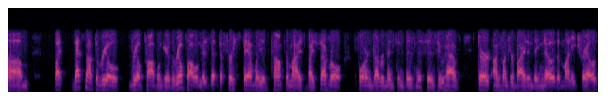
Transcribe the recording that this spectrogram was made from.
Um, but that's not the real real problem here. The real problem is that the first family is compromised by several foreign governments and businesses who have dirt on Hunter Biden. They know the money trails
